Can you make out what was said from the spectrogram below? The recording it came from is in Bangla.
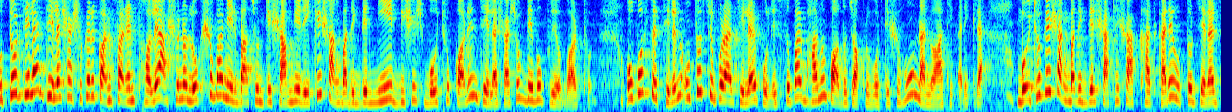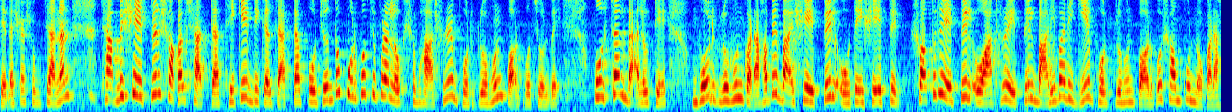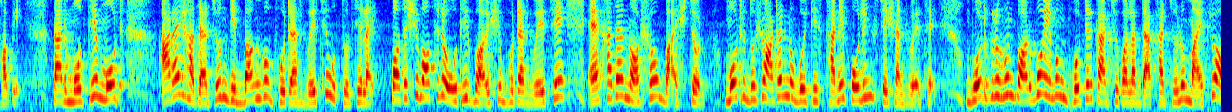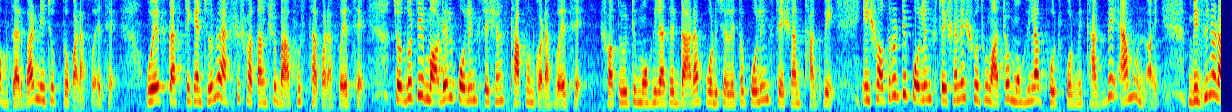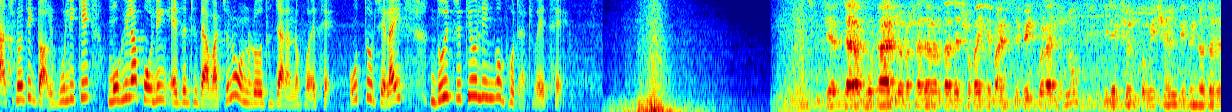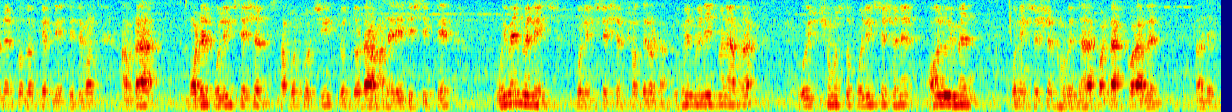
উত্তর জেলার জেলা শাসকের কনফারেন্স হলে আসন্ন লোকসভা নির্বাচনকে সামনে রেখে সাংবাদিকদের নিয়ে বিশেষ বৈঠক করেন জেলা শাসক দেবপ্রিয় বর্ধন। উপস্থিত ছিলেন উত্তর ত্রিপুরা জেলার পুলিশ সুপার ভানুপদ চক্রবর্তী সহ অন্যান্য আধিকারিকরা। বৈঠকে সাংবাদিকদের সাথে সাক্ষাৎকারে উত্তর জেলার জেলা শাসক জানান, ছাব্বিশে এপ্রিল সকাল সাতটা থেকে বিকেল চারটা পর্যন্ত পূর্ব ত্রিপুরা লোকসভা আসনের ভোট গ্রহণ পর্ব চলবে। পোস্টাল ব্যালটে ভোট গ্রহণ করা হবে বাইশে এপ্রিল ও তেইশে এপ্রিল। সতেরো এপ্রিল ও আঠারো এপ্রিল বাড়ি বাড়ি গিয়ে ভোট গ্রহণ পর্ব সম্পূর্ণ করা হবে। তার মধ্যে মোট আড়াই হাজার জন দিব্যাঙ্গ ভোটার রয়েছে উত্তর জেলায়। পঁচাশি বছরের অধিক বয়সী ভোটার রয়েছে এক হাজার নশো বাইশ জন। মোট দুশো আটানব্বইটি স্থানে পোলিং স্টেশন রয়েছে। ভোট গ্রহণ পর্ব এবং ভোটের কার্যকলাপ দেখার জন্য মাইক্রো অবজারভার নিযুক্ত করা হয়েছে। ওয়েব কাস্টিংয়ের জন্য একশো শতাংশ ব্যবস্থা করা হয়েছে। চোদ্দটি মডেল পোলিং স্টেশন স্থাপন করা হয়েছে। সতেরোটি মহিলাদের দ্বারা পরিচালিত পোলিং স্টেশন থাকবে। এই সতেরোটি পোলিং স্টেশনে শুধুমাত্র মহিলা ভোটকর্মী থাকবে এমন নয়, বিভিন্ন রাজনৈতিক দলগুলিকে মহিলা পোলিং এজেন্ট দেওয়ার জন্য অনুরোধ জানানো হয়েছে। উত্তর জেলায় দুই তৃতীয় লিঙ্গ ভোটার রয়েছে। যারা ভোটার, জনসাধারণ, তাদের সবাইকে পার্টিসিপেট করার জন্য ইলেকশন কমিশন বিভিন্ন ধরনের পদক্ষেপ নিয়েছে। যেমন আমরা মডেল পোলিং স্টেশন স্থাপন করছি, চোদ্দটা আমাদের এই ডিস্ট্রিক্টে উইমেন ম্যানেজ পোলিং স্টেশন সতেরোটা। উইমেন ম্যানেজ মানে আমরা ওই সমস্ত পোলিং স্টেশনে অল উইমেন পোলিং স্টেশন হবেন, যারা কন্ডাক্ট করাবেন তাদের।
